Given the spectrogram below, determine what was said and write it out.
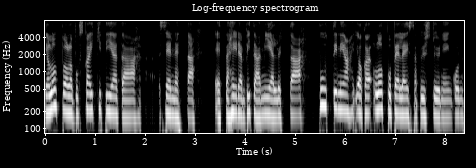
Ja loppujen lopuksi kaikki tietää sen, että, että heidän pitää miellyttää Putinia, joka loppupeleissä pystyy niin kuin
